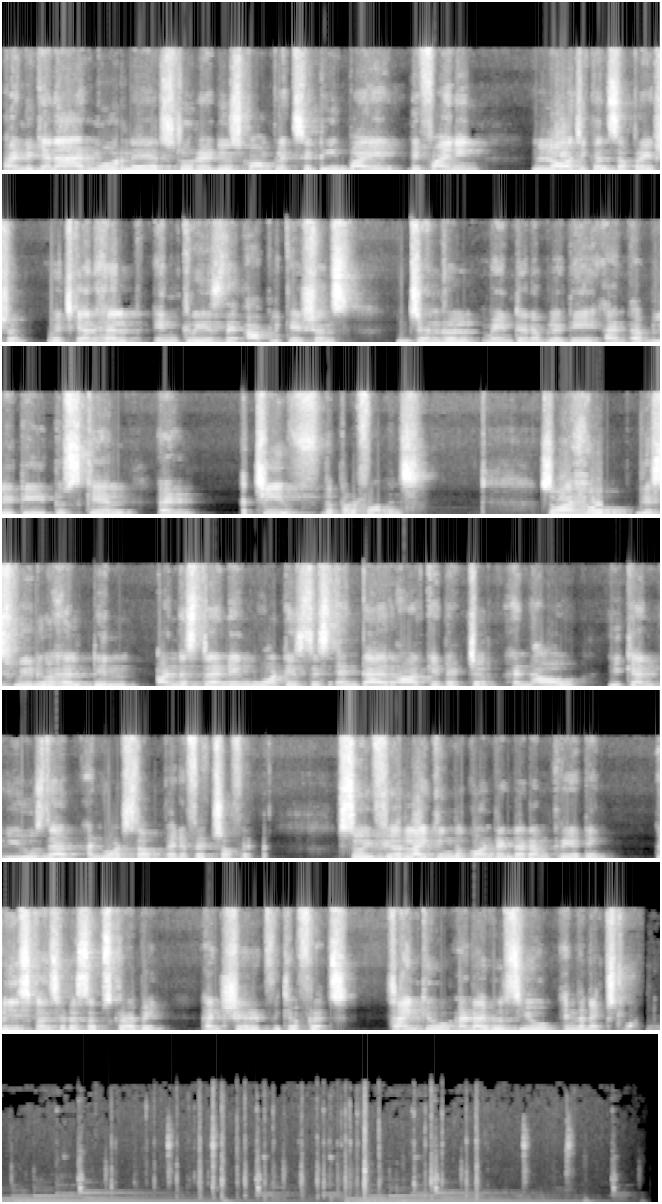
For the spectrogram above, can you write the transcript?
And you can add more layers to reduce complexity by defining logical separation, which can help increase the application's general maintainability and ability to scale and achieve the performance. So I hope this video helped in understanding what is this n-tier architecture and how you can use them and what's the benefits of it. So if you're liking the content that I'm creating, please consider subscribing and share it with your friends. Thank you and I will see you in the next one.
